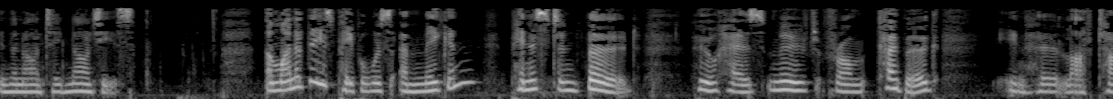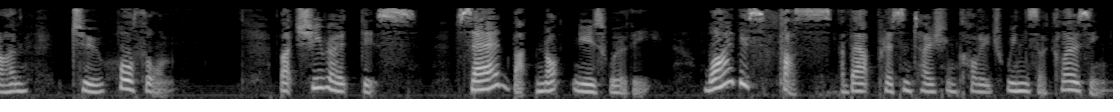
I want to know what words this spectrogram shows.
in the 1990s. And one of these people was a Megan Peniston Bird, who has moved from Coburg in her lifetime to Hawthorn. But she wrote this, sad but not newsworthy. Why this fuss about Presentation College Windsor closing?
